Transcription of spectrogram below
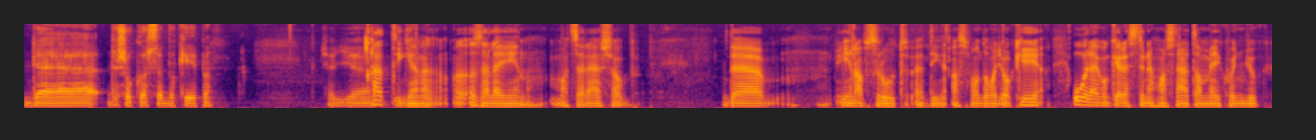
de, de sokkal szebb a képe. Úgyhogy, hát igen, az elején macerásabb de én abszolút eddig azt mondom, hogy oké, okay. órágon keresztül nem használtam még, hogy mondjuk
